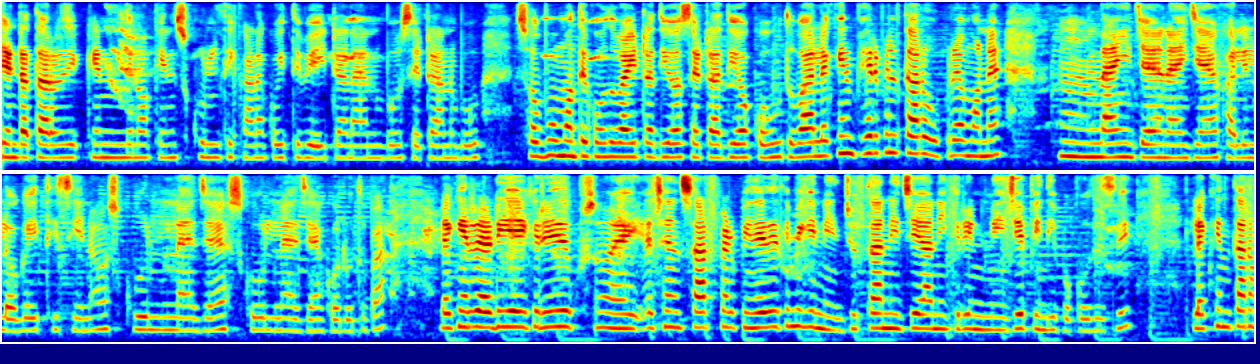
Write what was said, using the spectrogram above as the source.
ଯେନ୍ଟା ତାର କେନ୍ ଦିନ କେନ୍ ସ୍କୁଲ୍ ଥି କାଣା କହିଥିବେ ଏଇଟା ନାଇଁ ଆନ୍ବୁ ସେଇଟା ଆନ୍ବୁ ସବୁ ମୋତେ କହୁଥିବା ଏଇଟା ଦିଅ ସେଇଟା ଦିଅ କହୁଥିବା ଲେକିନ୍ ଫେର୍ ଫେର୍ ତାର ଉପରେ ମନେ ନାଇଁ ଯାଏ ନାଇଁ ଯାଏ ଖାଲି ଲଗେଇଥିସିନ ସ୍କୁଲ୍ ନାଇଁ ଯାଏ ସ୍କୁଲ୍ ନାଇଁ ଯାଏ କରୁଥିବା ଲେକିନ୍ ରେଡ଼ି ହେଇକରି ଏଛେନ୍ ସାର୍ଟ ପ୍ୟାଣ୍ଟ ପିନ୍ଧେଇ ଦେଇଥିମି କି ନି ଜୁତା ନିଜେ ଆନିକରି ନିଜେ ପିନ୍ଧି ପକଉଥିସି ଲେକିନ୍ ତାର୍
